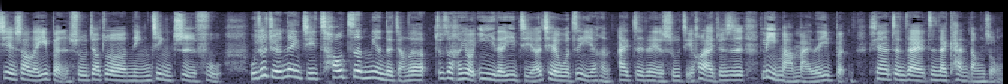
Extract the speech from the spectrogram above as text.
介绍了一本书，叫做《宁静致富》，我就觉得那一集超正面的，讲的就是很有意义的一集，而且我自己也很爱这类的书籍。后来就是立马买了一本，现在正在正在看当中。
